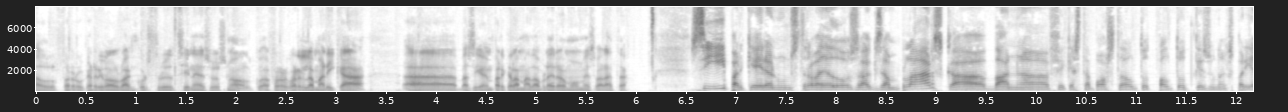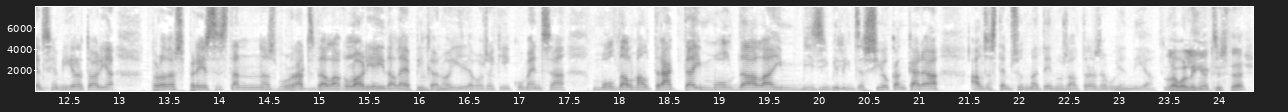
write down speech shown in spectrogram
El ferrocarril el van construir els xinesos, no? El ferrocarril americà, eh, bàsicament perquè la mà d'obra era molt més barata. Sí, perquè eren uns treballadors exemplars que van eh, fer aquesta aposta del tot pel tot, que és una experiència migratòria, però després estan esborrats de la glòria i de l'èpica, no? I llavors aquí comença molt del maltracte i molt de la invisibilització que encara els estem sotmetent nosaltres avui en dia. La Welling existeix?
